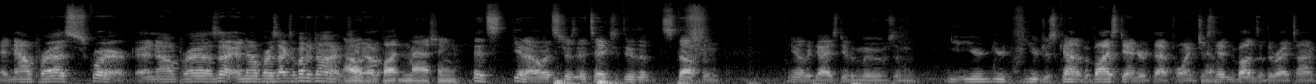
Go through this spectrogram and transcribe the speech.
and now press square, and now press X, and now press X a bunch of times. Oh, you know? the button mashing. it's you know it's just it takes you through the stuff and you know the guys do the moves and you- you're you're you're just kind of a bystander at that point just Yeah. hitting buttons at the right time.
